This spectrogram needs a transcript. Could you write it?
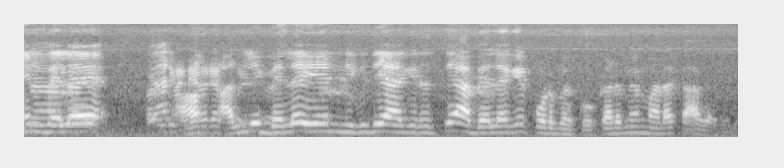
ಏನು ಬೆಲೆ ಅಲ್ಲಿ ಬೆಲೆ ಆ- ಅಲ್ಲಿ ಬೆಲೆ ಏನ್ ನಿಗದಿ ಆಗಿರುತ್ತೆ ಆ ಬೆಲೆಗೆ ಕೊಡಬೇಕು ಕಡಿಮೆ ಮಾಡಕ್ ಆಗೋದಿಲ್ಲ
